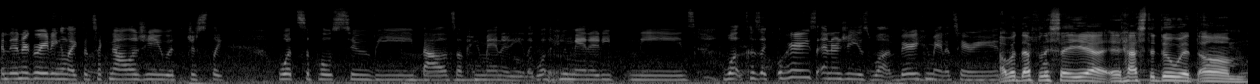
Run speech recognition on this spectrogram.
And integrating like the technology with just like what's supposed to be balance of humanity, like what humanity needs, what because like Aquarius energy is what very humanitarian. I would definitely say yeah. It has to do with um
